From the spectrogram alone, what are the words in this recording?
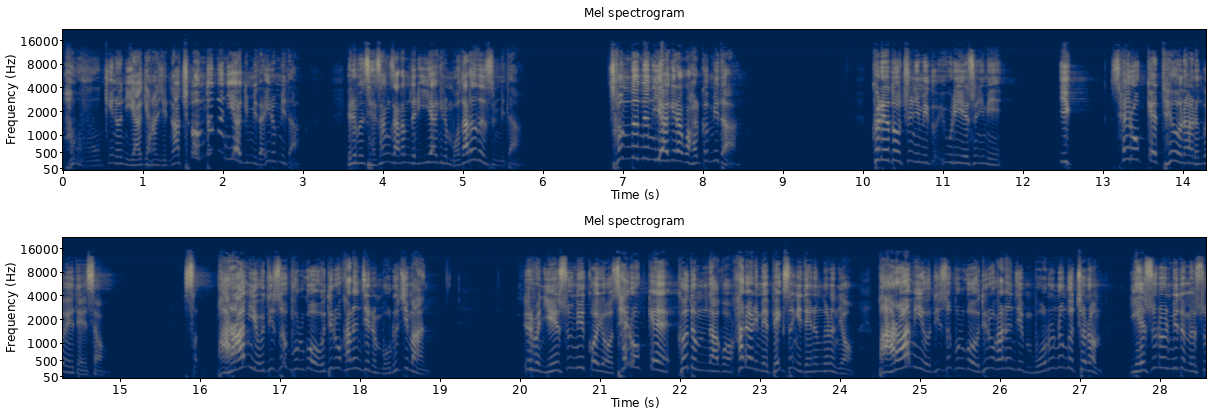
아, 웃기는 이야기 하시. 나 처음 듣는 이야기입니다. 이럽니다. 여러분 세상 사람들이 이야기를 못 알아듣습니다. 처음 듣는 이야기라고 할 겁니다. 그래도 주님이 그- 우리 예수님이 이 새롭게 태어나는 것에 대해서 서- 바람이 어디서 불고 어디로 가는지는 모르지만 여러분 예수 믿고요 새롭게 거듭나고 하나님의 백성이 되는 것은요 바람이 어디서 불고 어디로 가는지 모르는 것처럼 예수를 믿으면 쑥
